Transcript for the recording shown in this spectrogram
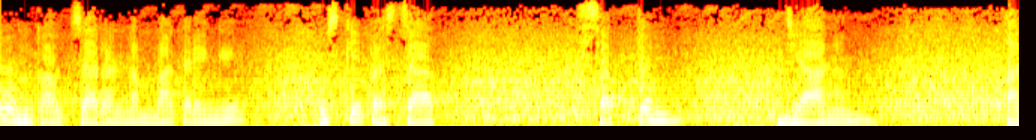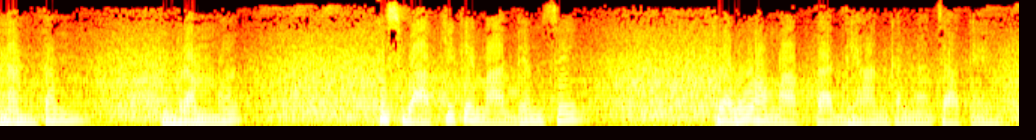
ओम का उच्चारण लंबा करेंगे। उसके पश्चात सत्यम, ज्ञानम, अनंतम, ब्रह्म इस वाक्य के माध्यम से प्रभु हम आपका ध्यान करना चाहते हैं।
